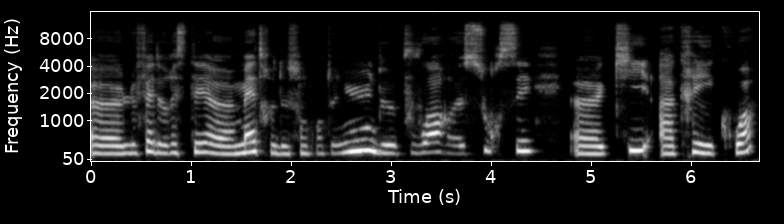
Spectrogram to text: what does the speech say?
Euh, le fait de rester euh, maître de son contenu, de pouvoir euh, sourcer qui a créé quoi.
